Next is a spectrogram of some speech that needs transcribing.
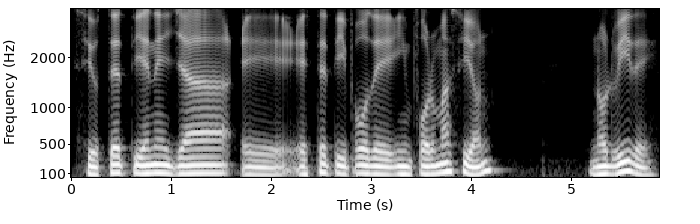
Si usted tiene ya eh, este tipo de información, no olvide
